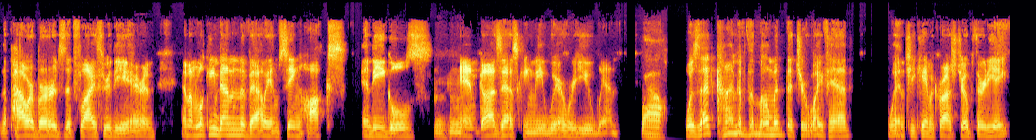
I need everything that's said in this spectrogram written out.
the power birds that fly through the air, and and I'm looking down in the valley. I'm seeing hawks and eagles, mm-hmm. and God's asking me, "Where were you when?" Wow. Was that kind of the moment that your wife had when she came across Job 38?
